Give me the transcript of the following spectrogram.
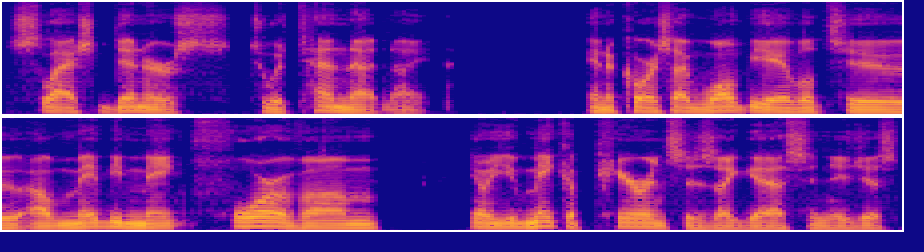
slash dinners to attend that night. And of course, I won't be able to. I'll maybe make four of them. You know, you make appearances, I guess, and you just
